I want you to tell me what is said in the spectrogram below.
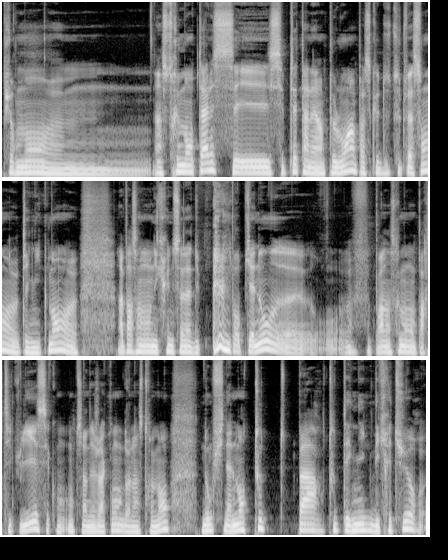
purement euh, instrumental, c'est, c'est peut-être aller un peu loin parce que de toute façon, euh, techniquement, à partir du moment où on écrit une sonate pour piano, pour un instrument en particulier, c'est qu'on tient déjà compte de l'instrument. Donc finalement, toute part, toute technique d'écriture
